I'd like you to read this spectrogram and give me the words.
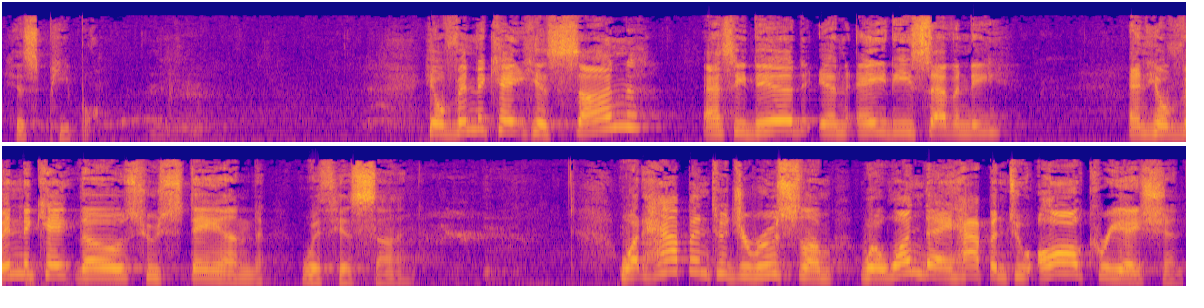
his people. He'll vindicate his son as he did in AD 70, and he'll vindicate those who stand with his son. What happened to Jerusalem will one day happen to all creation.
